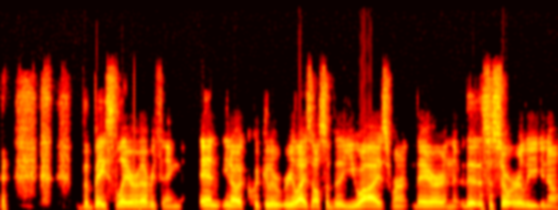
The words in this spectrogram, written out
the base layer of everything. And you know i quickly realized also the uis weren't there and this was so early you know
